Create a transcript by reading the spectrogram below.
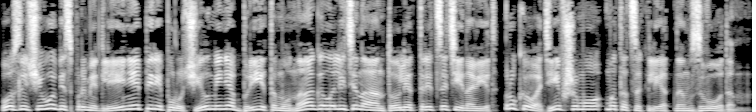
после чего без промедления перепоручил меня бритому наголо лейтенанту лет 30 на вид, руководившему мотоциклетным взводом.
